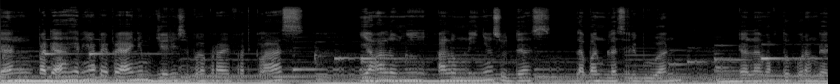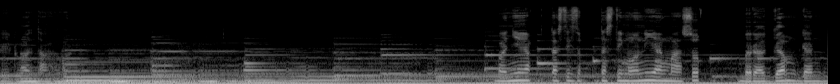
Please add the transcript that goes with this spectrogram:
dan pada akhirnya PPA ini menjadi sebuah private class yang alumni alumninya sudah 18 ribuan dalam waktu kurang dari 2 tahun. Banyak testi testimoni yang masuk beragam dan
